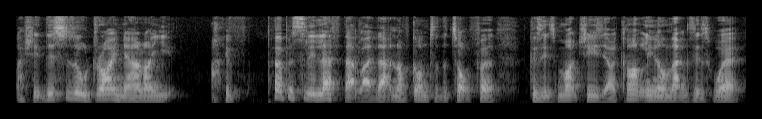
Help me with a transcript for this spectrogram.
Actually, this is all dry now and I, I've purposely left that like that and I've gone to the top first because it's much easier. I can't lean on that because it's wet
